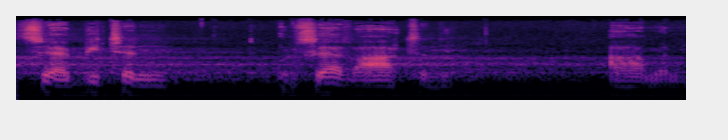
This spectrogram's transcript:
zu erbitten und zu erwarten. Amen.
